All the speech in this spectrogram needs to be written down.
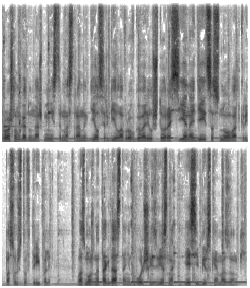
Прошлом году наш министр иностранных дел Сергей Лавров говорил, что Россия надеется снова открыть посольство в Триполи. Возможно, тогда станет больше известно и о сибирской Амазонке.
